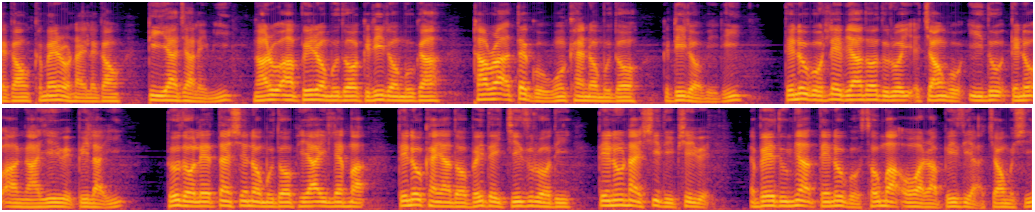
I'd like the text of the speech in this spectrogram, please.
၎င်းခမဲတော်၌၎င်းတည်ရကြလိမ့်မည်ငါတို့အားပေးတော်မူသောဂတိတော်မူကားသာရအသက်ကိုဝန်ခံတော်မူသောဂတိတော်ပေသည် သင်တို့ကိုလှည့်ပြားသောသူတို့၏အကြောင်းကိုဤသို့သင်တို့အားငါရေး၍ပေးလိုက်၏သို့တော်လည်းတန်ရှင်းတော်မူသောဖခင်၏လက်မှသင်တို့ခံရသောဗိသိက်ကျေးဇူးတော်သည်သင်တို့၌ရှိသည်ဖြစ်၍အဘယ်သူမျှသင်တို့ကိုဆုံးမဩဝါဒပေးเสียအကြောင်းမရှိ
